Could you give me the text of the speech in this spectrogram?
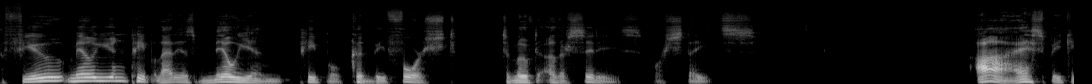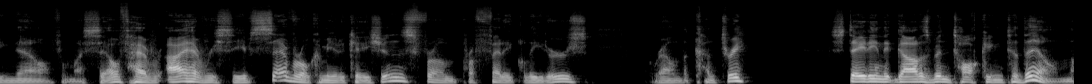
A few million people, that is, million people, could be forced to move to other cities or states. I, speaking now for myself, have I have received several communications from prophetic leaders around the country stating that God has been talking to them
